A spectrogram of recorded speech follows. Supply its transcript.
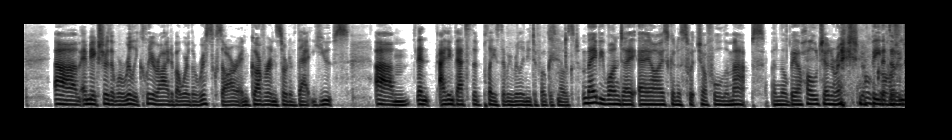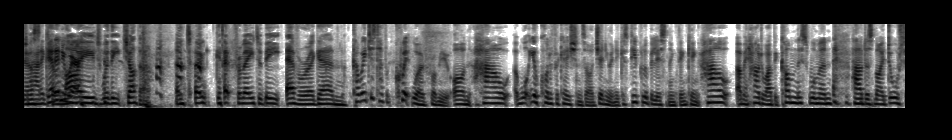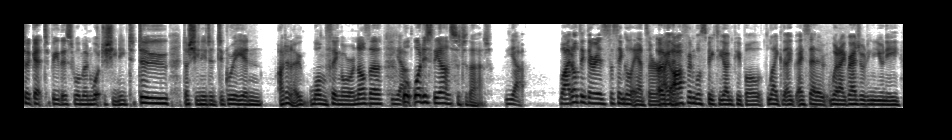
um, and make sure that we're really clear eyed about where the risks are and govern sort of that use. Um, and I think that's the place that we really need to focus most. Maybe one day AI is going to switch off all the maps, and there'll be a whole generation of people that doesn't who know just how to get anywhere. collide with each other and don't get from A to B ever again. Can we just have a quick word from you on how what your qualifications are genuinely? Because people will be listening, thinking, "How? I mean, how do I become this woman? How does my daughter get to be this woman? What does she need to do? Does she need a degree in I don't know one thing or another? Yeah. What, what is the answer to that? Yeah. Well, I don't think there is a single answer. Okay. I often will speak to young people. Like I, I said, when I graduated in uni,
